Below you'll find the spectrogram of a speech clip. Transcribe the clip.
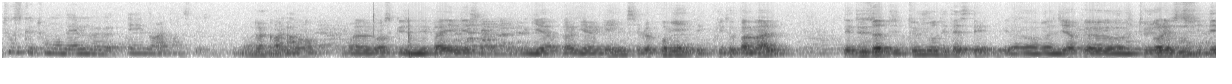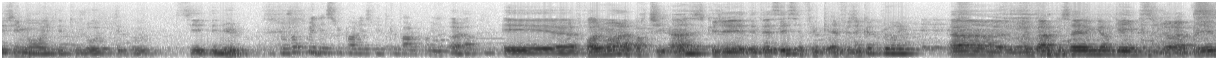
tout, ce que tout le monde aime euh, est dans la partie 2. D'accord. moi, ce que je n'ai pas aimé sur Hunger Games, le premier était plutôt pas mal. Les deux autres, j'ai toujours détesté. on va dire que toujours les mhm. suites des films ont été toujours été nuls. Toujours plus déçu par les suites que par le premier. Voilà. Et euh, franchement, la partie 1, ce que j'ai détesté, c'est qu'elle faisait que de pleurer. Ah, j'aurais pas appelé ça Hunger Games, j'aurais appelé.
